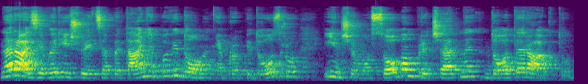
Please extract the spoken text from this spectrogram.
Наразі вирішується питання повідомлення про підозру іншим особам, причетних до теракту.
